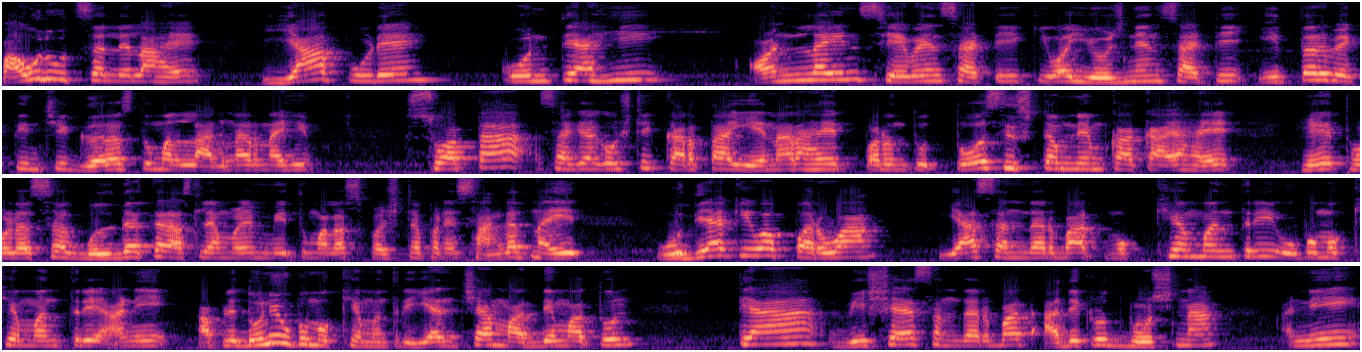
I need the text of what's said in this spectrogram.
पाऊल उचललेला आहे. यापुढे कोणत्याही ऑनलाईन सेवेंसाठी किंवा योजनेसाठी इतर व्यक्तींची गरज तुम्हाला लागणार नाही. स्वतः सगळ्या गोष्टी करता येणार आहेत परंतु तो सिस्टम नेमका काय आहे हे थोडंसं गुलदकर असल्यामुळे मी तुम्हाला स्पष्टपणे सांगत नाही. उद्या किंवा परवा या संदर्भात मुख्यमंत्री उपमुख्यमंत्री आणि आपले दोन्ही उपमुख्यमंत्री यांच्या माध्यमातून त्या विषयासंदर्भात अधिकृत घोषणा आणि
